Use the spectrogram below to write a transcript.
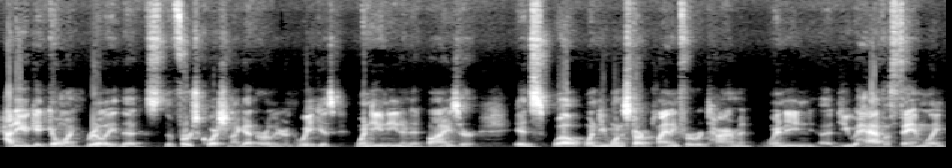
how do you get going? Really, that's the first question I got earlier in the week is when do you need an advisor? It's well, when do you want to start planning for retirement? When do you uh, do you have a family?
